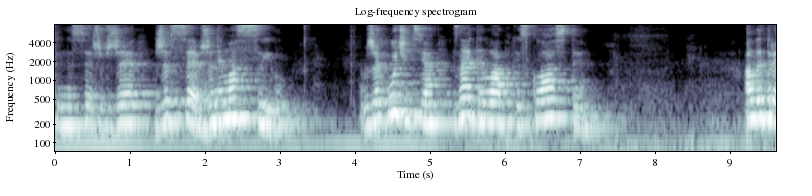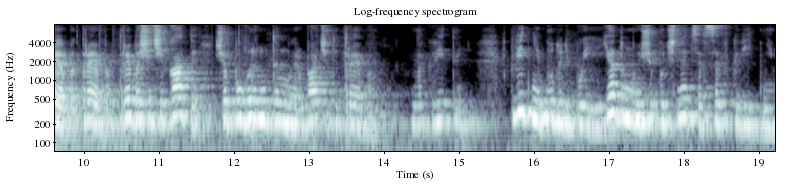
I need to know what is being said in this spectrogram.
ти несеш, вже, вже все, вже нема сил. Вже хочеться, знаєте, лапки скласти. Але треба, треба. Треба ще чекати, щоб повернути мир. Бачите, треба на квітень. В квітні будуть бої. Я думаю, що почнеться все в квітні.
